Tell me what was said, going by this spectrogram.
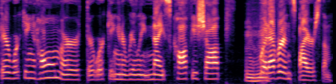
they're working at home or they're working in a really nice coffee shop, mm-hmm. whatever inspires them.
